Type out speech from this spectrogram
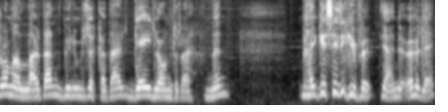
Romalılardan günümüze kadar Gay Londra'nın belgeseli gibi yani öyle.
